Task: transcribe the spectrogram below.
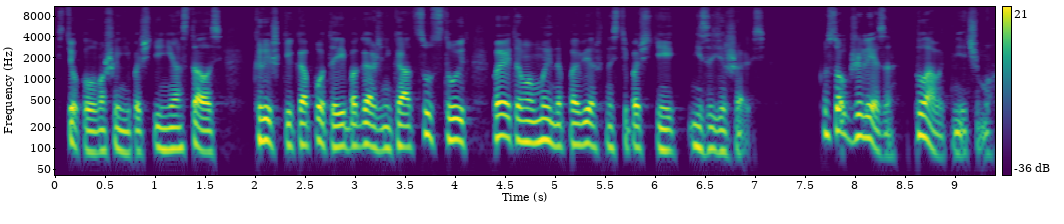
Стекол в машине почти не осталось, крышки капота и багажника отсутствуют, поэтому мы на поверхности почти не задержались. Кусок железа, плавать нечему.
